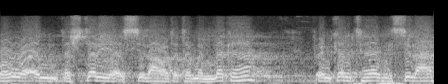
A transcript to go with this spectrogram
وهو أن تشتري السلعة وتتملكها فإن كانت هذه السلعة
